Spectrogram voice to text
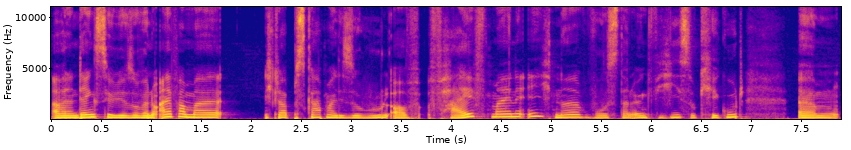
aber dann denkst du dir so, wenn du einfach mal, ich glaube, es gab mal diese Rule of Five, meine ich, ne, wo es dann irgendwie hieß, okay, gut, ähm,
